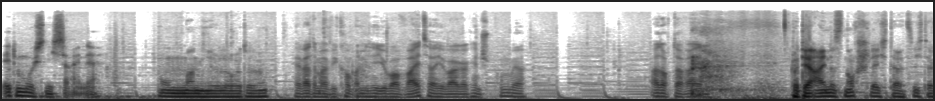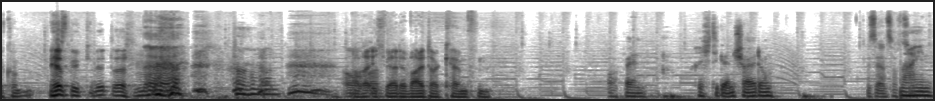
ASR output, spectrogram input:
Es muss nicht sein, ne? Oh Mann, hier, Leute. Hey, warte mal, wie kommt man hier überhaupt weiter? Hier war gar kein Sprung mehr. Ah, doch, da rein. Gott, der eine ist noch schlechter als ich, der kommt erst geklittert. Oh Mann. Oh, aber Mann. ich werde weiter kämpfen. Oh, Ben. Richtige Entscheidung. Ist ernsthaft so? Nein.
